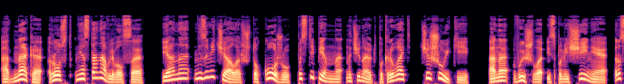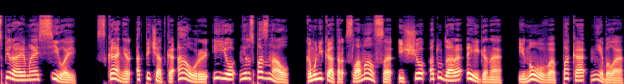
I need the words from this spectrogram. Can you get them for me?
Однако рост не останавливался, и она не замечала, что кожу постепенно начинают покрывать чешуйки. Она вышла из помещения, распираемая силой. Сканер отпечатка ауры ее не распознал. Коммуникатор сломался еще от удара Эйгона, и нового пока не было.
